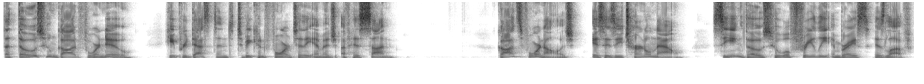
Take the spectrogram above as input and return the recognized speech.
that those whom God foreknew, he predestined to be conformed to the image of his Son. God's foreknowledge is his eternal now, seeing those who will freely embrace his love.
